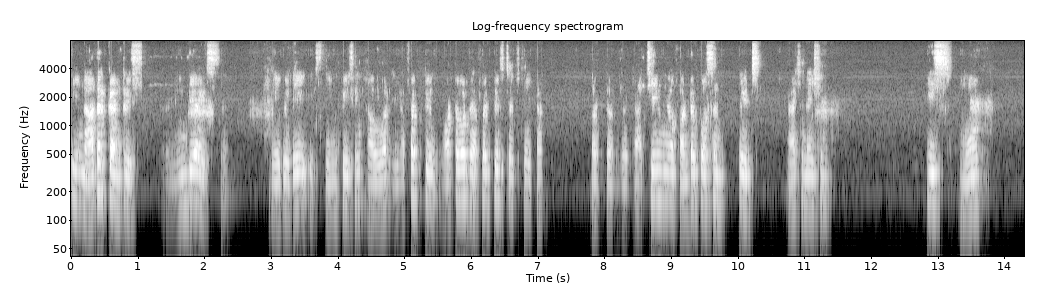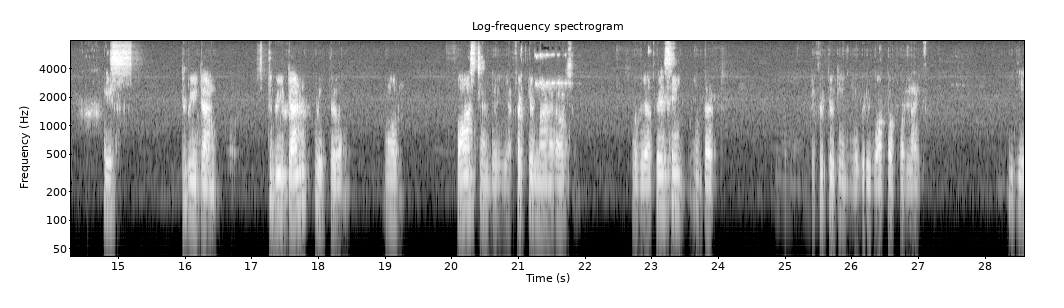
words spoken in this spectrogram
in other countries, in India, it's uh, day by day it's increasing. However, the effective whatever the effective steps taken, but uh, the achieving of 100 percentage vaccination is more is to be done to be done with a more fast and effective manner also. So we are facing that uh, difficulty in every walk of our life. The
